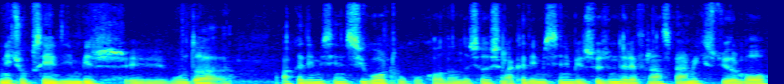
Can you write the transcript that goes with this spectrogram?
Yine çok sevdiğim bir e, burada akademisyenin sigorta hukuku alanında çalışan akademisyenin bir sözünde referans vermek istiyorum. O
